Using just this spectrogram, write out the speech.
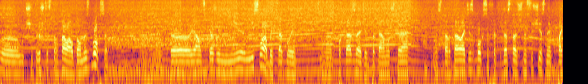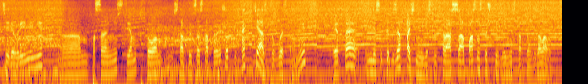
э, учитывая, что стартовал-то он из боксов. Это, я вам скажу, не, не слабый такой э, показатель, потому что стартовать из боксов это достаточно существенная потеря времени э, по сравнению с тем, кто стартует за стартовой решетки. Хотя, с другой стороны, это несколько безопаснее, если трасса опасна с точки зрения стартовых завалов.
